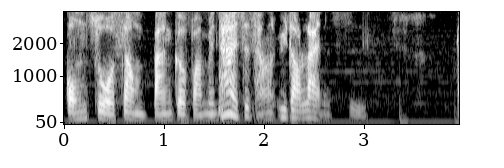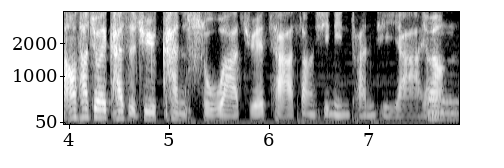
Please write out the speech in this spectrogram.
工作、上班各方面，他还是常常遇到烂事，然后他就会开始去看书啊、觉察、上心灵团体呀、啊，有没有？嗯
